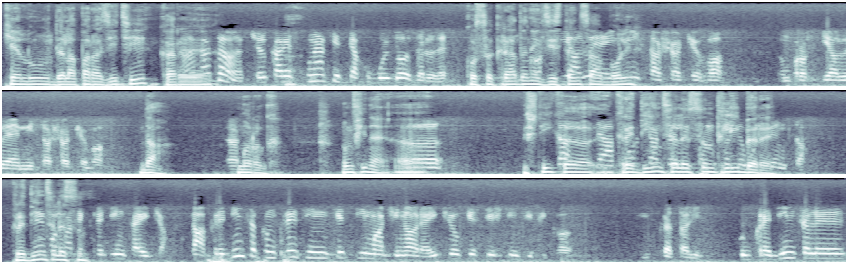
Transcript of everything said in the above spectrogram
Chelul de la paraziții, care Da, da, da, cel care spunea chestia cu buldozerele. că o să creadă în prostia existența lui a bolii? emis așa ceva. În prostia lui a emis așa ceva. Da, Da. mă rog. În fine, Uh, știi da, că sunt de acord și ar credințele trebui sunt făcută de libere. urgență. Credințele Nu e vorba sunt... de credință aici. Da, credință când crezi în chestii imaginare, aici e o chestie științifică, Cătălin. Cu credințele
